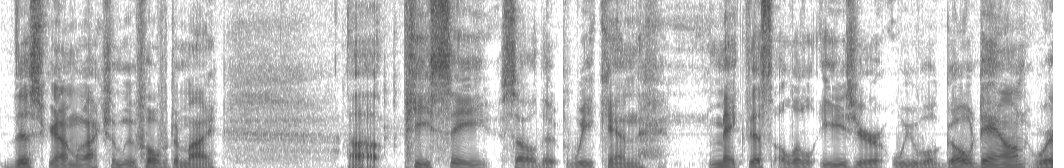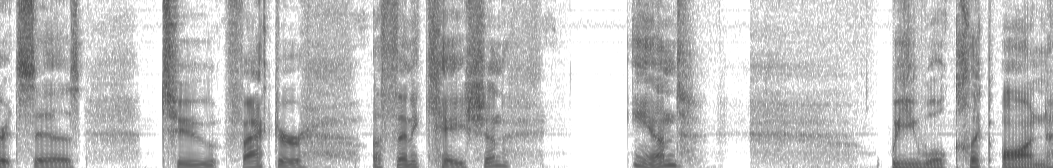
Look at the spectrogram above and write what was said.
this. I'm going to actually move over to my uh, PC so that we can make this a little easier. We will go down where it says two-factor authentication and we will click on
